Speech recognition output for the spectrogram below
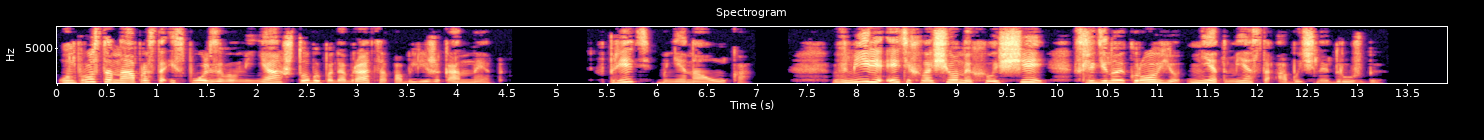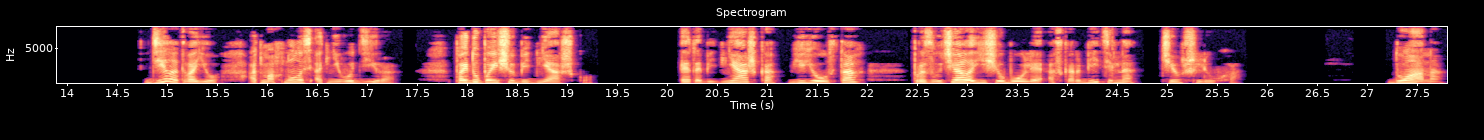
он просто-напросто использовал меня, чтобы подобраться поближе к Аннет. Впредь мне наука. В мире этих лощеных хлыщей с ледяной кровью нет места обычной дружбы. «Дело твое!» — отмахнулась от него Дира. «Пойду поищу бедняжку». Эта бедняжка в ее устах — прозвучало еще более оскорбительно, чем шлюха. «Дуана,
